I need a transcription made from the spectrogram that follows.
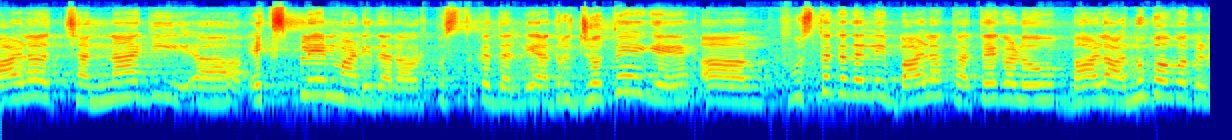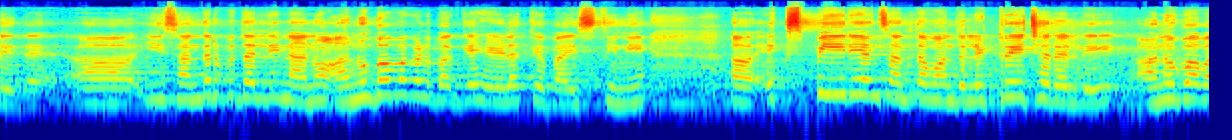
ಭಾಳ ಚೆನ್ನಾಗಿ ಎಕ್ಸ್ಪ್ಲೇನ್ ಮಾಡಿದ್ದಾರೆ ಅವ್ರ ಪುಸ್ತಕದಲ್ಲಿ. ಅದ್ರ ಜೊತೆಗೆ ಪುಸ್ತಕದಲ್ಲಿ ಭಾಳ ಕಥೆಗಳು ಭಾಳ ಅನುಭವಗಳಿದೆ. ಈ ಸಂದರ್ಭದಲ್ಲಿ ನಾನು ಅನುಭವಗಳ ಬಗ್ಗೆ ಹೇಳಕ್ಕೆ ಬಯಸ್ತೀನಿ. ಎಕ್ಸ್ಪೀರಿಯನ್ಸ್ ಅಂತ ಒಂದು ಲಿಟ್ರೇಚರಲ್ಲಿ ಅನುಭವ,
